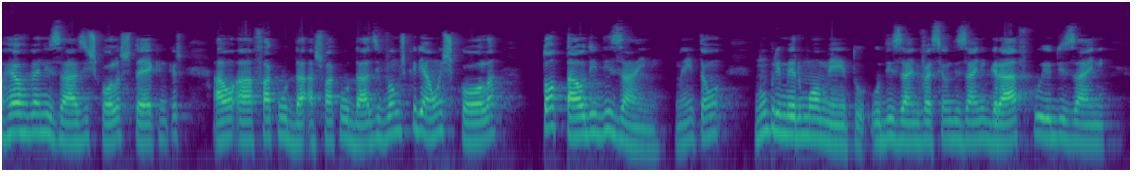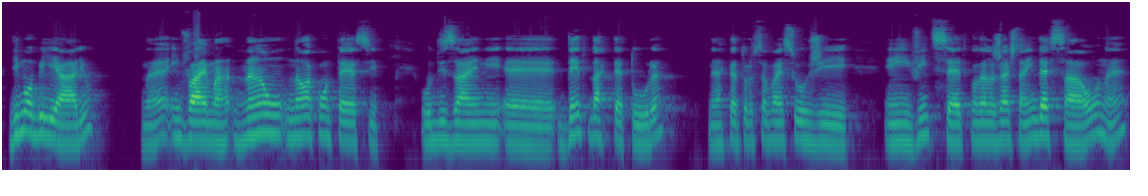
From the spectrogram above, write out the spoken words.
reorganizar as escolas técnicas, a, a faculdade, as faculdades e vamos criar uma escola total de design. Né? Então, num primeiro momento, o design vai ser um design gráfico e o design de mobiliário. Né? Em Weimar não não acontece o design é, dentro da arquitetura. Né? A arquitetura só vai surgir em 27, quando ela já está em Dessau, né?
